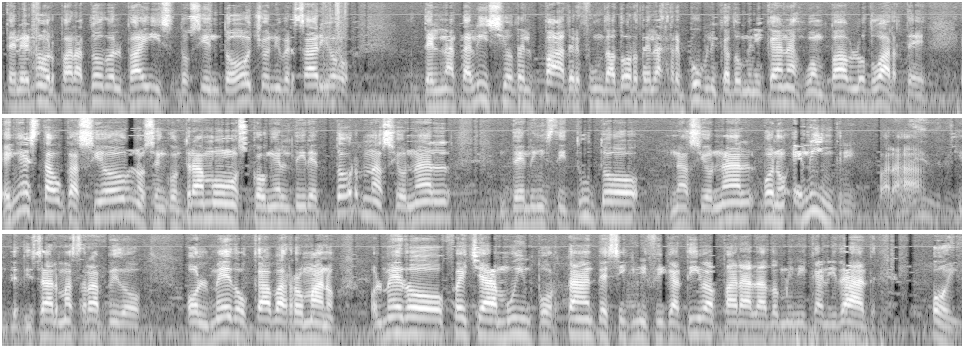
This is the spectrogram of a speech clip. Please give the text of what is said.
Telenor para todo el país, 208 aniversario del natalicio del padre fundador de la República Dominicana, Juan Pablo Duarte. En esta ocasión nos encontramos con el director nacional del Instituto Nacional, bueno, el INDRI, para sintetizar más rápido, Olmedo Cava Romano. Olmedo, fecha muy importante, significativa para la dominicanidad hoy.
